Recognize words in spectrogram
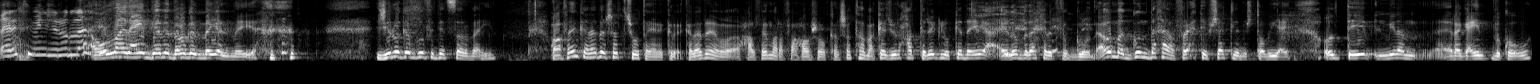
عرفت مين جيرو ده والله لعيب جامد راجل 100% جيرو جاب جول في الدقيقة 49 هو فين كالابري شاط شوطة يعني كالابري حرفيا ما رفعهاش هو كان شاطها بعد كده جيرو حط رجله كده إيه يا دوب دخلت في الجون. أول ما الجون دخل فرحت بشكل مش طبيعي. قلت إيه الميلان راجعين بقوة.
